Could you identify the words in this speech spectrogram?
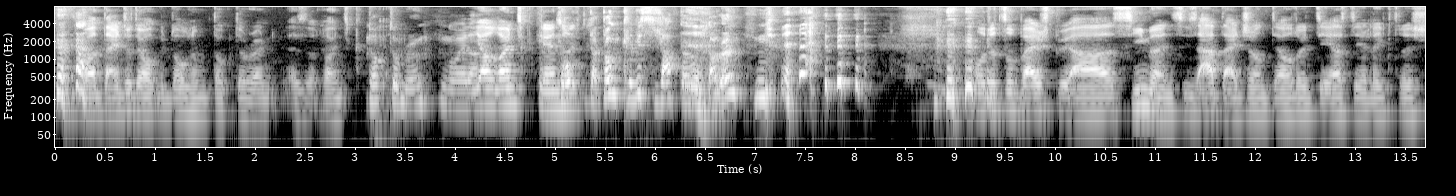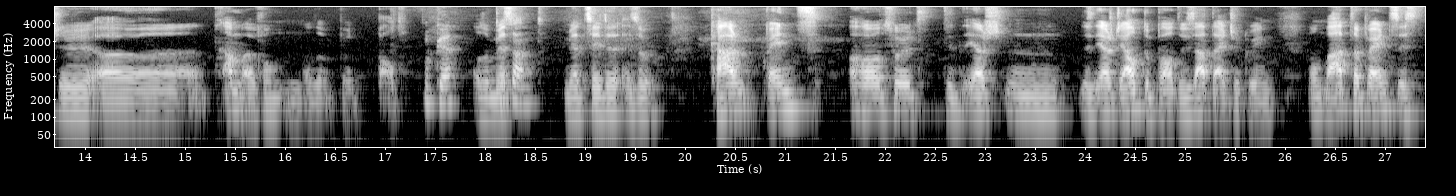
Das war ein Deutscher, der hat mit Nachnamen Dr. Röntgen, also Röntgen. Dr. Röntgen, Alter. Ja, Röntgen. Halt. der dunkle Wissenschaftler, Dr. Röntgen. Oder zum Beispiel auch Siemens ist auch Deutscher und der hat halt die erste elektrische äh, Tram erfunden oder gebaut. Okay, Also interessant. Mercedes, also Karl Benz hat halt den ersten, das erste Auto gebaut, das ist auch Deutscher gewesen. Und Martha Benz ist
